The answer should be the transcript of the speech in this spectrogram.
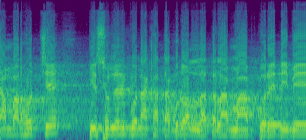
নাম্বার হচ্ছে পিছনের গোনা খাতাগুলো আল্লাহ তালা মাফ করে দিবে।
